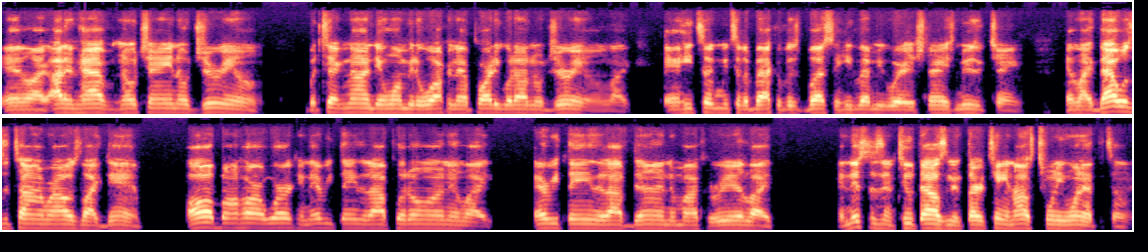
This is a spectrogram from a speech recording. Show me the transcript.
And like I didn't have no chain, no jewelry on. But Tech N9ne didn't want me to walk in that party without no jewelry on. Like, and he took me to the back of his bus and he let me wear his strange music chain. And like that was a time where I was like, damn, all my hard work and everything that I put on and like everything that I've done in my career, like, and this is in 2013. I was 21 at the time.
